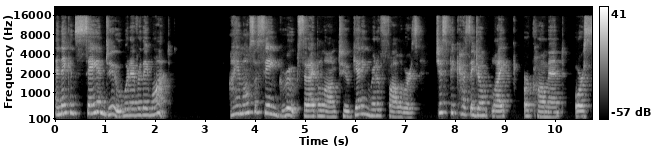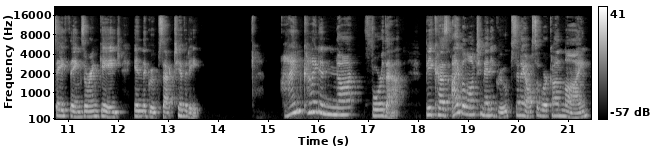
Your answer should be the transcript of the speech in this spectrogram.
and they can say and do whatever they want. I am also seeing groups that I belong to getting rid of followers just because they don't like or comment or say things or engage in the group's activity. I'm kind of not for that because I belong to many groups and I also work online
